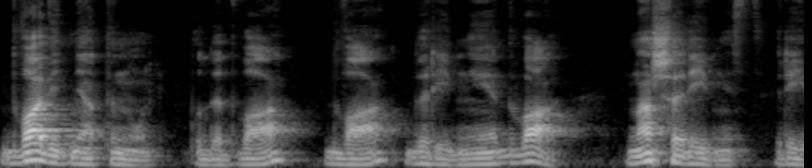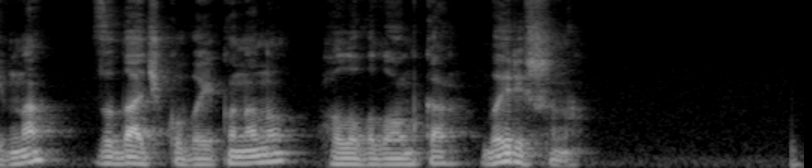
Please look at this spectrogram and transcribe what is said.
2 відняти 0 буде 2, 2 дорівнює 2. Наша рівність рівна, задачку виконано, головоломка вирішена.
